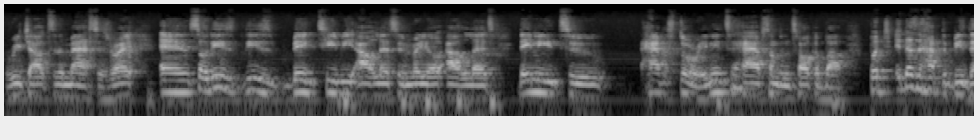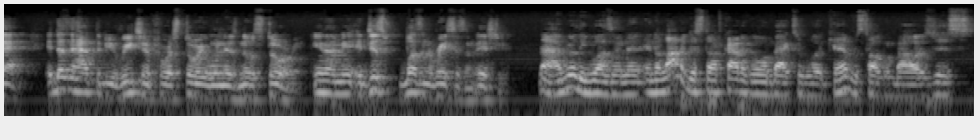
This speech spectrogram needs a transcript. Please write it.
reach out to the masses, right? And so these these big TV outlets and radio outlets, they need to have a story. You need to have something to talk about. But it doesn't have to be that. It doesn't have to be reaching for a story when there's no story. You know what I mean? It just wasn't a racism issue. Nah, it really wasn't. And, a lot of this stuff, kind of going back to what Kev was talking about, is just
